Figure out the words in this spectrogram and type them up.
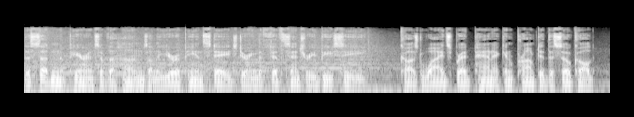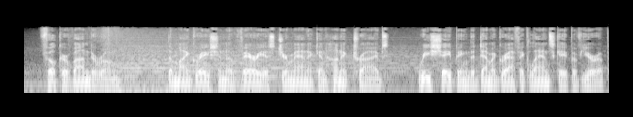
the sudden appearance of the Huns on the European stage during the 5th century BC caused widespread panic and prompted the so-called Völkerwanderung, the migration of various Germanic and Hunnic tribes, reshaping the demographic landscape of Europe.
